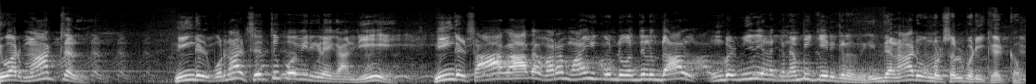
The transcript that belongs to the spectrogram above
யுவர் மாற்றல் நீங்கள் ஒரு நாள் செத்து போவீர்களே காந்தி. நீங்கள் சாகாத வரம் வாங்கி கொண்டு வந்திருந்தால் உங்கள் மீது எனக்கு நம்பிக்கை இருக்கிறது. இந்த நாடு உங்கள் சொல்படி கேட்கும்.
